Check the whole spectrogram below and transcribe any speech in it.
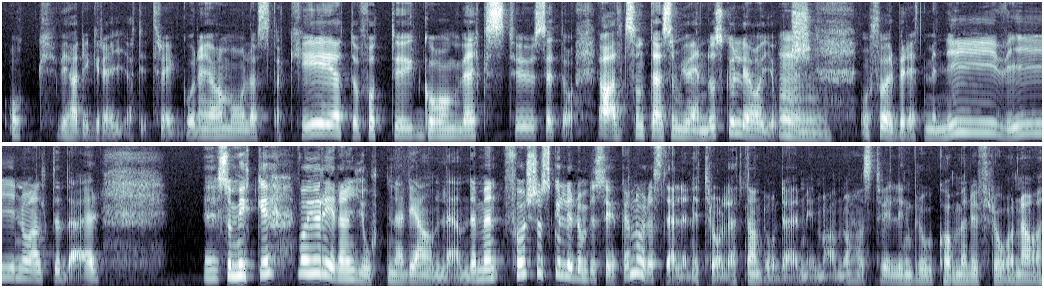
Och vi hade grejat i trädgården. Jag har målat staket och fått igång växthuset. Och, ja, allt sånt där som ju ändå skulle ha gjorts. Och förberett meny, vin och allt det där. Eh, så mycket var ju redan gjort när de anlände. Men först så skulle de besöka några ställen i Trollhättan då där min man och hans tvillingbror kommer ifrån. Och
